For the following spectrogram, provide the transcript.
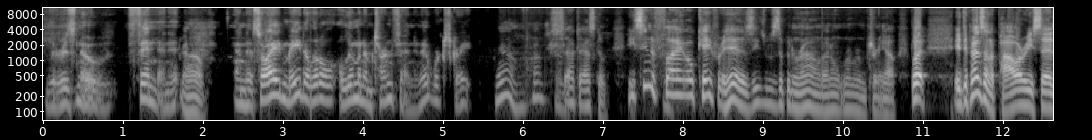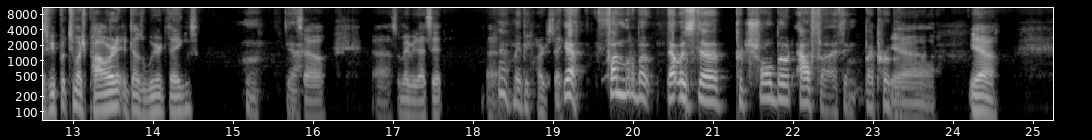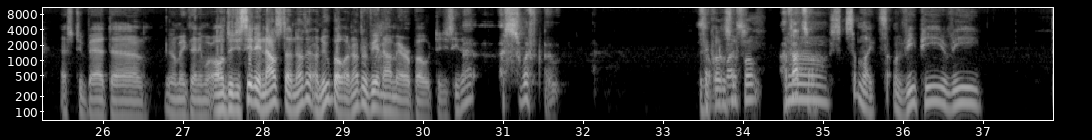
there is no fin in it. Oh, And uh, so I made a little aluminum turn fin and it works great. yeah. I'll just have to ask him. He seemed to fly okay for his. He was zipping around. I don't remember him turning out. But it depends on the power. He says if you put too much power in it, it does weird things. Hmm, yeah. So, uh, so maybe that's it. Uh, Yeah, maybe. Hard to say. Yeah, fun little boat. That was the Patrol Boat Alpha, I think, by Pro Boat. Yeah. Yeah. That's too bad. Uh, they don't make that anymore. Oh, did you see they announced another a new boat, another Vietnam era boat? Did you see that? A Swift boat. Is it called a Swift boat? I thought so. Something like something VP or V.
